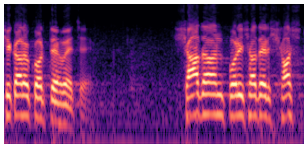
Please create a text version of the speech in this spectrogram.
স্বীকারও করতে হয়েছে। সাধারণ পরিষদের ষষ্ঠ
